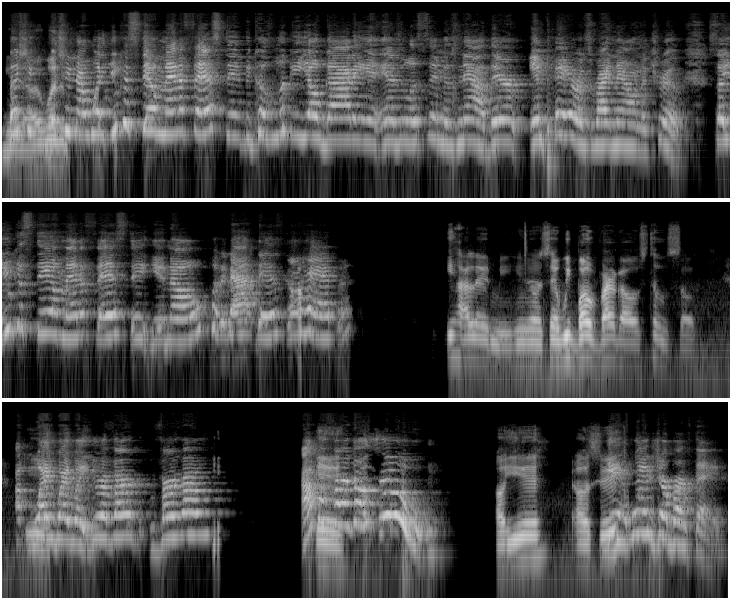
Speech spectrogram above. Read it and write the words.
but you, but you know what? You can still manifest it because look at Yo Gotti and Angela Simmons now. They're in Paris right now on a trip, so you can still manifest it. You know, put it out there. It's gonna happen. He hollered at me. You know what I'm saying? We both Virgos too. So uh, yeah. wait, wait, wait. You're a Vir- Virgo. I'm yeah. a Virgo too. Oh yeah. Oh see. Yeah. When's your birthday?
